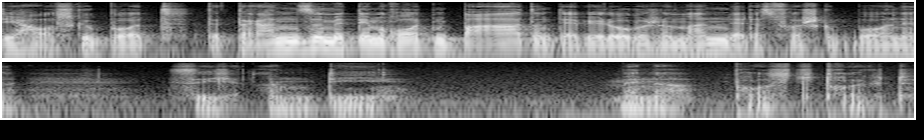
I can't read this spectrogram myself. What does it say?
Die Hausgeburt, der Transe mit dem roten Bart und der biologische Mann, der das Frischgeborene sich an die Männerbrust drückt.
